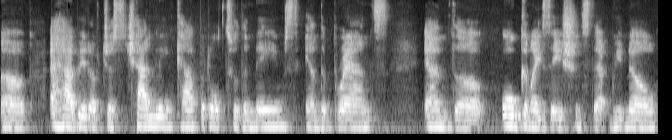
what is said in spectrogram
uh, a habit of just channeling capital to the names and the brands and the organizations that we know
